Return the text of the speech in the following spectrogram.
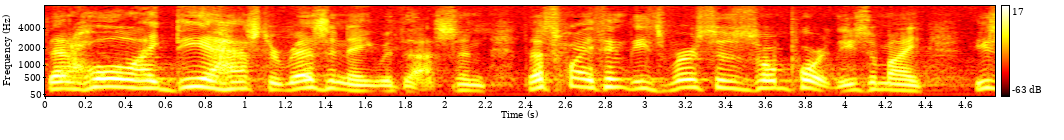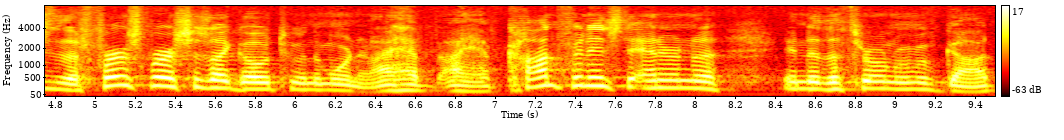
that whole idea has to resonate with us. And that's why I think these verses are so important. These are, my, these are the first verses I go to in the morning. I have, I have confidence to enter into, into the throne room of God.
